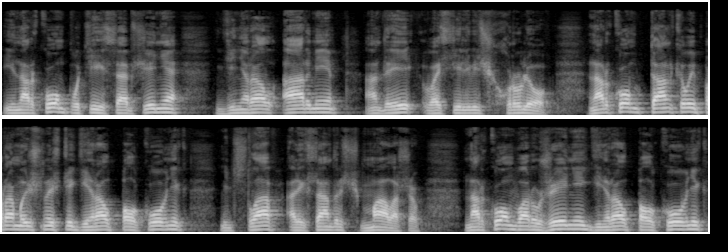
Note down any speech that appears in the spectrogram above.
и нарком путей сообщения генерал армии Андрей Васильевич Хрулев, нарком танковой промышленности генерал-полковник Вячеслав Александрович Малышев, нарком вооружений генерал-полковник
